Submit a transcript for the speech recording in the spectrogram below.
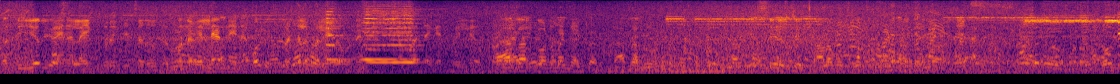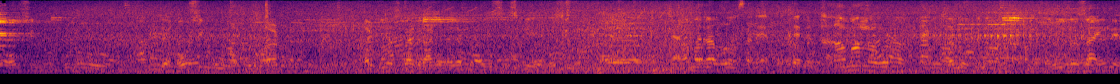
ప్రతి ఇయర్ ఆయన లైఫ్ గురించి చదువుతూ మొన్న వెళ్ళాను నేను బట్టలపల్లిలో ఉన్న మా దగ్గరికి వెళ్ళి ఒక ఆధార్ గవర్నమెంట్ అంటాడు ఆధార్ గవర్నమెంట్ ఎస్సీ ఎస్టీ చాలా మంది అసలు రోజు హౌసింగ్ ఇప్పుడు హౌసింగ్ ఇప్పుడు మాట్లాడుతున్నాం ఇయర్స్ బ్యాక్ రాని ఎస్సీస్కి రూమ్స్ అనే సర్వీసెస్ అనేది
